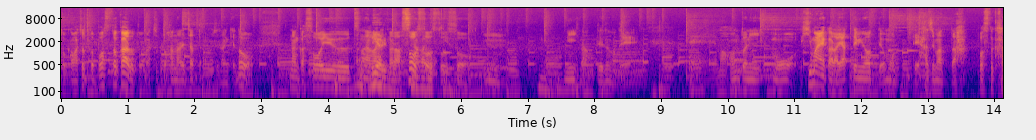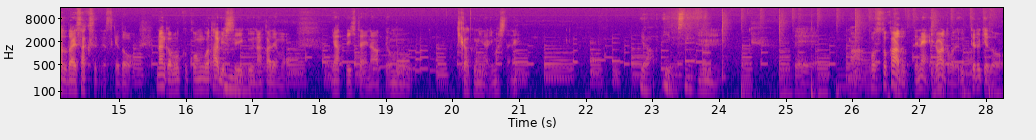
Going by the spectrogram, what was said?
トとか、まあ、ちょっとポストカードとかちょっと離れちゃったかもしれんけどなんかそういうつながりから、まあリアルにそうそうそうそう、うん、になってるので、えーまあ本当にもう暇やからやってみようって思って始まったポストカード大作戦ですけどなんか僕今後旅していく中でもやっていきたいなって思う企画になりましたね。いやいいですね。うんでまあポストカードってねいろんなところで売ってるけど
